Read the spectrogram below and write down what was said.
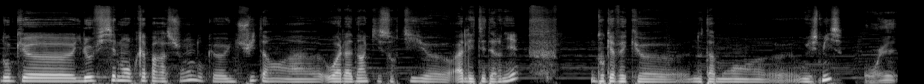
Donc euh, il est officiellement en préparation. Donc une suite hein, à- au Aladdin qui est sorti à l'été dernier. Donc avec euh, notamment Will Smith. Oui.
